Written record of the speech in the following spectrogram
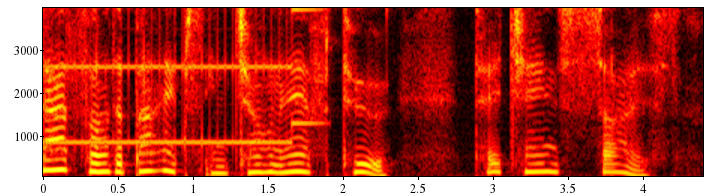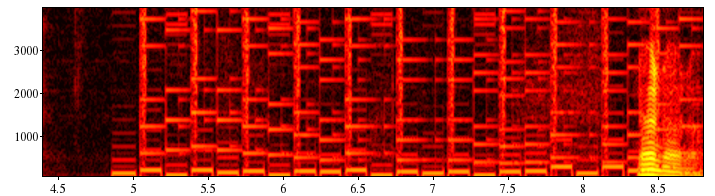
Out for the pipes in Zone F2. They change size. No, no, no.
